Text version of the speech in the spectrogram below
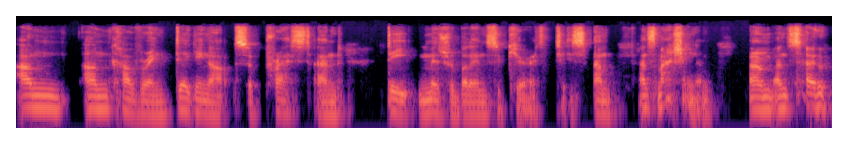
un- uncovering, digging up suppressed and deep, miserable insecurities um, and smashing them. Um, and so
